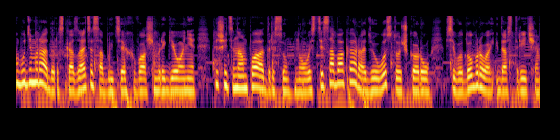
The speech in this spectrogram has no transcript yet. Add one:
Мы будем рады рассказать о событиях в вашем регионе. Пишите нам по адресу новости собака ру. Всего доброго и до встречи.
